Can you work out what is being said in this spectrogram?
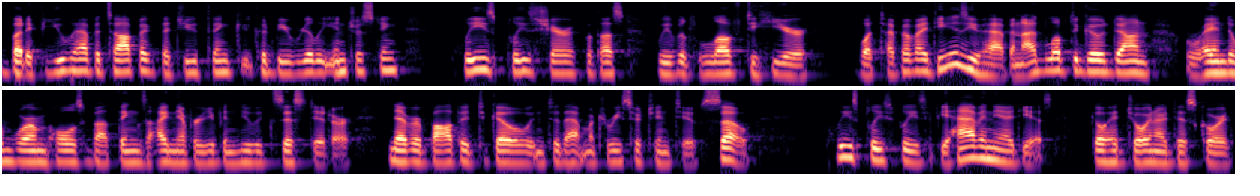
But if you have a topic that you think could be really interesting please, please share it with us. We would love to hear what type of ideas you have. And I'd love to go down random wormholes about things I never even knew existed or never bothered to go into that much research into. So please, please, please, if you have any ideas, go ahead, join our Discord,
